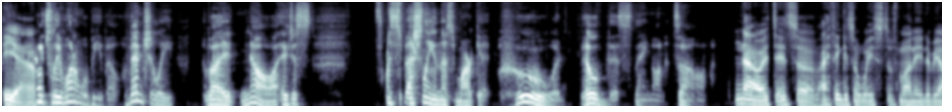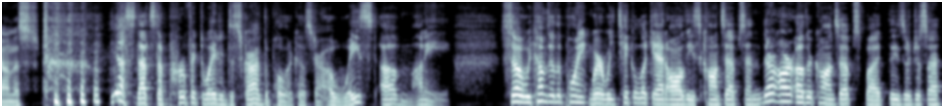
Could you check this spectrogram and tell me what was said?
Yeah. eventually one will be built eventually but no it just especially in this market who would build this thing on its own No, it's it's a. I think it's a waste of money to be honest. yes that's the perfect way to describe the Polercoaster a waste of money so we come to the point where we take a look at all these concepts and there are other concepts but these are just a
